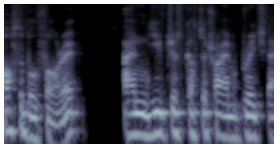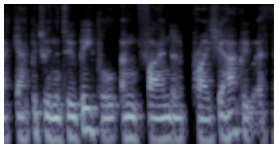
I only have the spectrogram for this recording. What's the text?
possible for it. And you've just got to try and bridge that gap between the two people and find a price you're happy with.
